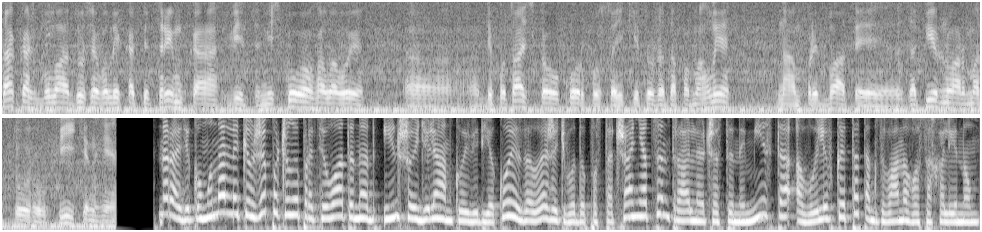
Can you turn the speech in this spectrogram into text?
Також була дуже велика підтримка від міського голови, е, депутатського корпусу, які теж допомогли нам придбати запірну арматуру, фітінги. Наразі комунальники вже почали працювати над іншою ділянкою, від якої залежить водопостачання центральної частини міста, Авилівки та так званого Сахаліну.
